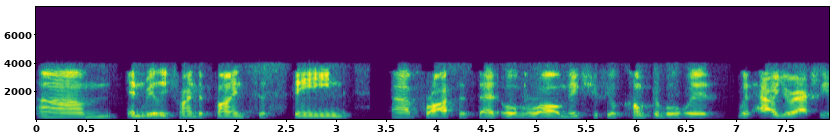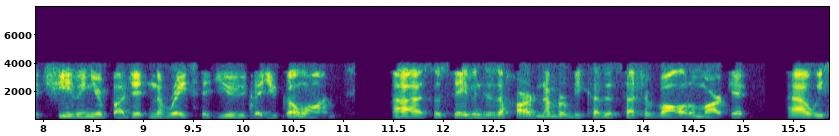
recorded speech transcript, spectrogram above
um, and really trying to find sustained uh, process that overall makes you feel comfortable with with how you're actually achieving your budget and the rates that you that you go on. Uh, so savings is a hard number because it's such a volatile market. Uh, we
